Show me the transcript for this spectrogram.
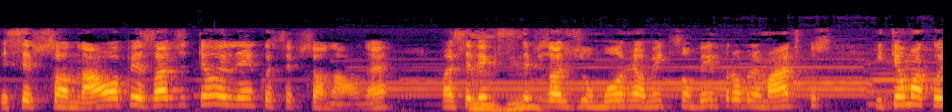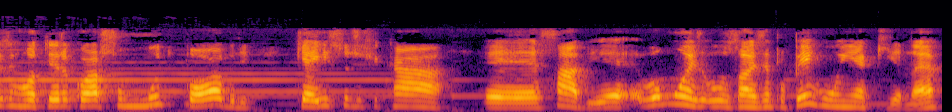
excepcional, apesar de ter um elenco excepcional, né? Mas você vê que esses Uhum. episódios de humor realmente são bem problemáticos. E tem uma coisa em roteiro que eu acho muito pobre, que é isso de ficar, é, sabe? é, vamos usar um exemplo bem ruim aqui, né?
